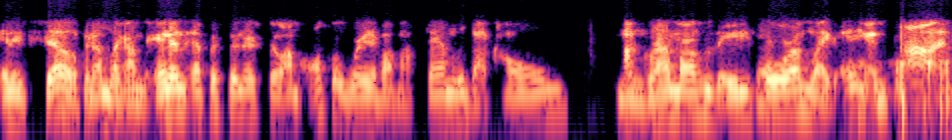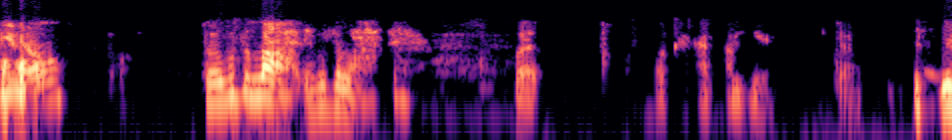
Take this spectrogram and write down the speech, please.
in itself, and I'm like, I'm in an epicenter, so I'm also worried about my family back home, my grandma who's 84. Yeah. I'm like, oh my god, you know. So it was a lot. It was a lot. But okay, I'm here. So.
